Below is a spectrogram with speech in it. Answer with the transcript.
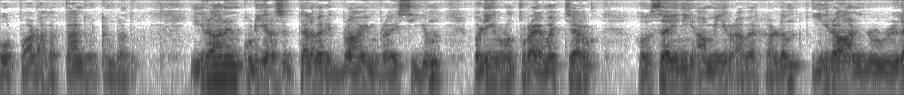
கோட்பாடாகத்தான் இருக்கின்றது. ஈரானின் குடியரசுத் தலைவர் இப்ராஹிம் ரைசியும் வெளியுறவுத்துறை அமைச்சர் ஹொசைனி அமீர் அவர்களும் ஈரானில் உள்ள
